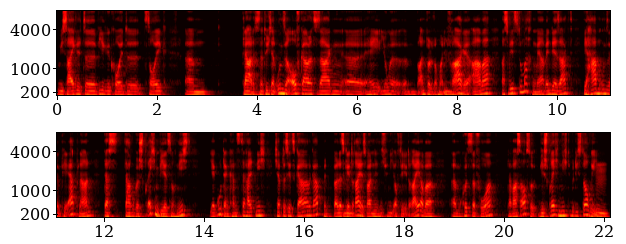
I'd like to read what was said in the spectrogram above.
recycelte, wiedergekäute Zeug. Ähm, Klar, das ist natürlich dann unsere Aufgabe zu sagen, äh, hey Junge, äh, beantworte doch mal die mhm. Frage, aber was willst du machen, ja? Wenn der sagt, wir haben unseren PR-Plan, das darüber sprechen wir jetzt noch nicht, ja gut, dann kannst du halt nicht, ich habe das jetzt gerade gehabt mit Baldur's Gate mhm. 3, das war nicht, nicht auf der E3, aber ähm, kurz davor, da war es auch so. Wir sprechen nicht über die Story. Mhm.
